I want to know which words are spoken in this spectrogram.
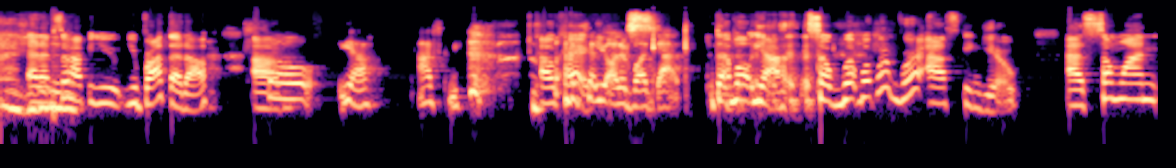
and I'm so happy you you brought that up. Um, so yeah, ask me. Okay, I'll tell you all about that. That well, yeah. So what, what we're we're asking you as someone,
